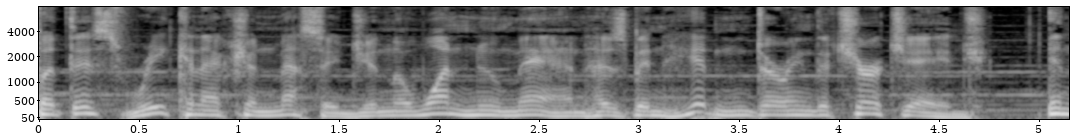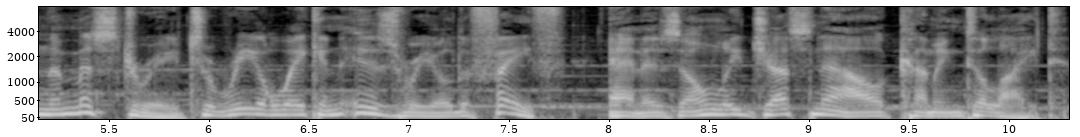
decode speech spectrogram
But this reconnection message in the one new man has been hidden during the church age in the mystery to reawaken Israel to faith and is only just now coming to light.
